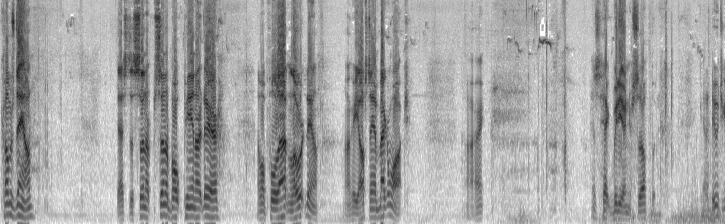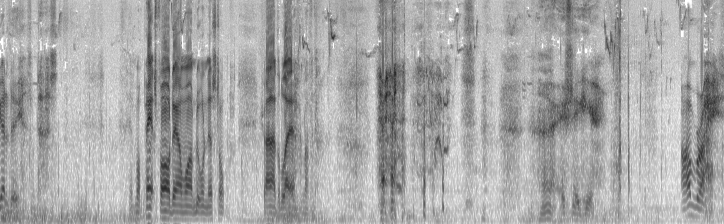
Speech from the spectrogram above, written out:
comes down that's the center, center bolt pin right there. I'm going to pull out and lower it down. Okay, y'all stand back and watch. Alright. It's a heck videoing yourself, but you gotta do what you gotta do sometimes. If my pants fall down while I'm doing this, don't try not to laugh or nothing. Alright, let's see here. Alright.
